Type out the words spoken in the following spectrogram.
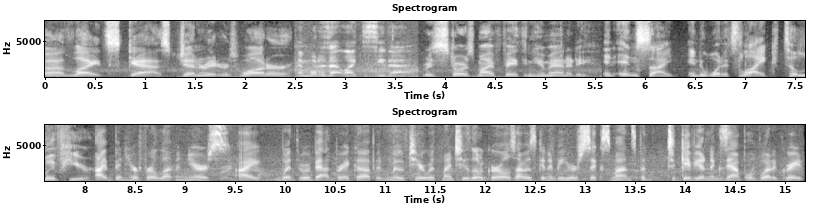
uh, lights, gas, generators, water. And what is that like to see that? Restores my faith in humanity. An insight into what it's like to live here. I've been here for 11 years. I went through a bad breakup and moved here with my two little girls. I was going to be here six months, but to give you an example of what a great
